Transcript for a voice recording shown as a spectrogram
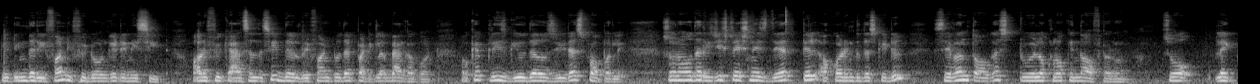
getting the refund if you don't get any seat. Or if you cancel the seat they will refund to that particular bank account. Okay please give those details properly. So now the registration is there till according to the schedule 7th august 12 o'clock in the afternoon. So like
